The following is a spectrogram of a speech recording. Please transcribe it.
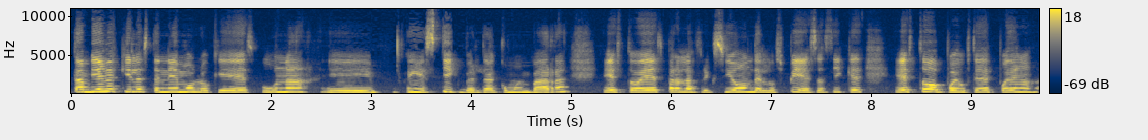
También aquí les tenemos lo que es una eh, en stick, ¿verdad? Como en barra. Esto es para la fricción de los pies. Así que esto pues ustedes pueden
